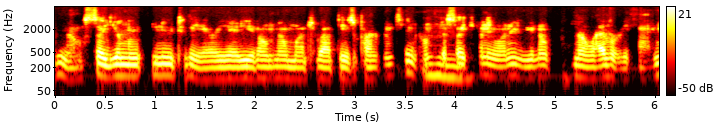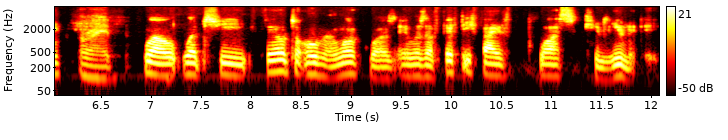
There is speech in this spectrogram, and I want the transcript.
you know, so you're new to the area, you don't know much about these apartments. You know, just Mhm. like anyone, you don't know everything. All right. Well, what she failed to overlook was it was a 55 plus community.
